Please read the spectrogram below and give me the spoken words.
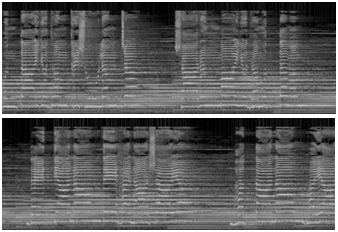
कुन्तायुधं त्रिशूलं च शारङ्मायुधमुत्तमम् दैत्यानां देहनाशाय भक्तानां भयाय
